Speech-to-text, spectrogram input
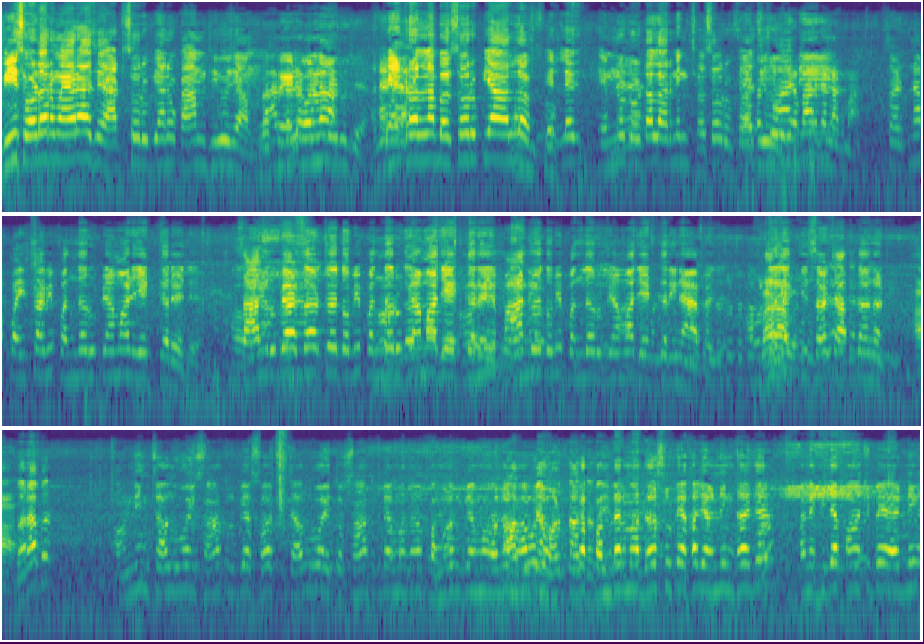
વીસ ઓર્ડર માર્યા છે આઠસો રૂપિયાનું કામ થયું છે આમ. પેટ્રોલના કલાક કામ કર્યું છે. પેટ્રોલ ના બસો રૂપિયા અલગ એટલે એમનું ટોટલ અર્નિંગ છસો રૂપિયા થયું. સર્ચના પૈસા બી પંદર રૂપિયામાં જ એડ કરે છે. સાત રૂપિયા સર્ચ હોય તો બી પંદર રૂપિયામાં જ એડ કરે પાંચ હોય તો બી પંદર રૂપિયામાં જ એડ કરીને આપે છે. અલગથી સર્ચ આપતા નથી. બરાબર? અર્નિંગ ચાલુ હોય સાત રૂપિયા સર્ચ ચાલુ હોય તો સાત રૂપિયામાં તમે પંદર રૂપિયામાં છો, મળતા. પંદરમાં દસ રૂપિયા ખાલી અર્નિંગ થાય છે અને બીજા પાંચ રૂપિયા એર્નિંગ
